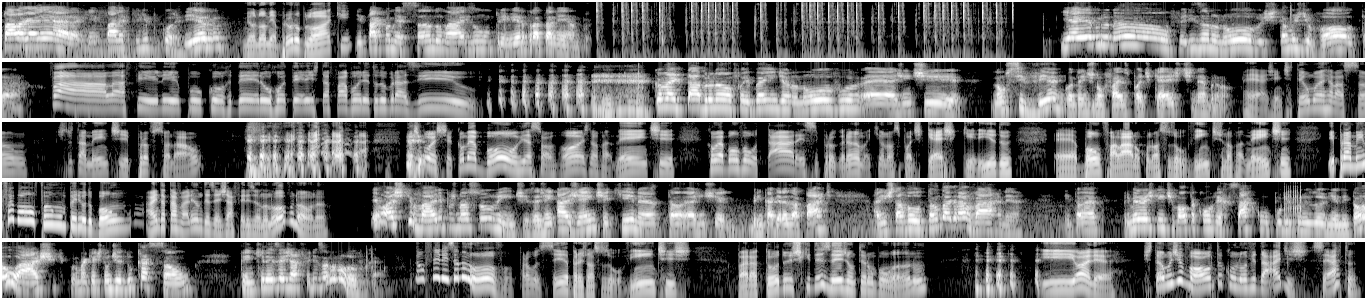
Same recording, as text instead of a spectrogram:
Fala galera, quem fala é Filipe Cordeiro. Meu nome é Bruno Bloch. E tá começando mais um primeiro tratamento. E aí, Brunão? Feliz ano novo, estamos de volta. Fala, Filipe Cordeiro, roteirista favorito do Brasil. Como é que tá, Brunão? Foi bem de ano novo? É, a gente não se vê enquanto a gente não faz o podcast, né, Bruno? É, a gente tem uma relação estritamente profissional. Mas, poxa, como é bom ouvir a sua voz novamente, como é bom voltar a esse programa aqui, o nosso podcast querido. É bom falar com nossos ouvintes novamente. E para mim foi bom, foi um período bom. Ainda tá valendo desejar feliz ano novo, não, né? Eu acho que vale para os nossos ouvintes. A gente, a gente aqui, né? Então, a gente, brincadeiras à parte, a gente está voltando a gravar, né? Então é a primeira vez que a gente volta a conversar com o público nos ouvindo. Então eu acho que por uma questão de educação tem que desejar feliz ano novo, cara. Então feliz ano novo para você, para os nossos ouvintes para todos que desejam ter um bom ano. e olha, estamos de volta com novidades, certo?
